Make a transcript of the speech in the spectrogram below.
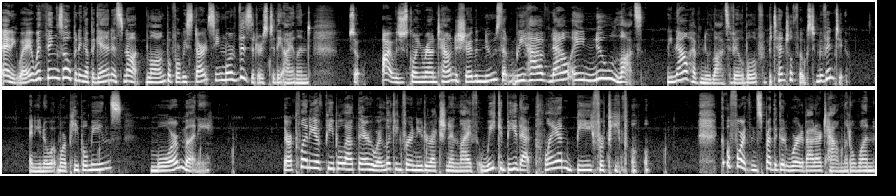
Anyway, with things opening up again, it's not long before we start seeing more visitors to the island. So, I was just going around town to share the news that we have now a new lots. We now have new lots available for potential folks to move into. And you know what more people means? More money. There are plenty of people out there who are looking for a new direction in life. We could be that plan B for people. Go forth and spread the good word about our town, little one.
